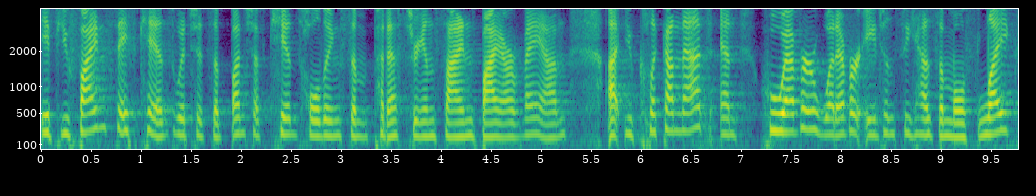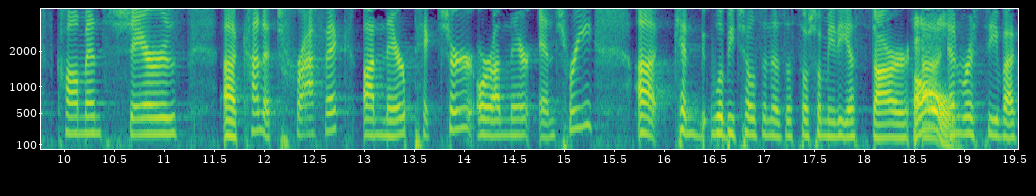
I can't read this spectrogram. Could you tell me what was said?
if you find Safe Kids, which it's a bunch of kids holding some pedestrian signs by our van, uh, you click on that, and whoever, whatever agency has the most likes, comments, shares, uh, kind of traffic on their picture or on their entry, uh, can will be chosen as a social media star uh, Oh. and receive a,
